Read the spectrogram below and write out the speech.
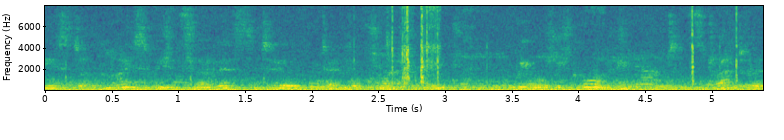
Eastern High Speed Service to Dover Priory. We will be calling at Stratford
